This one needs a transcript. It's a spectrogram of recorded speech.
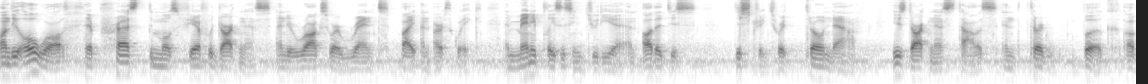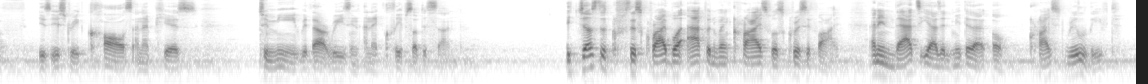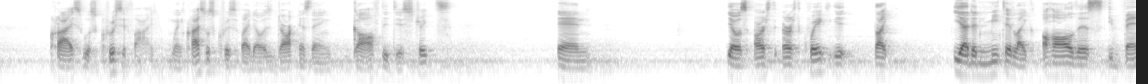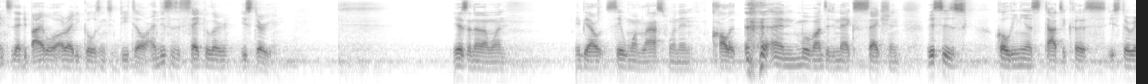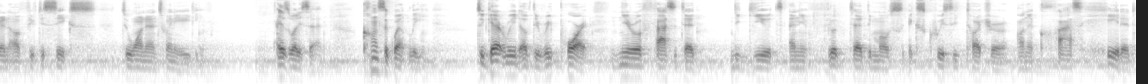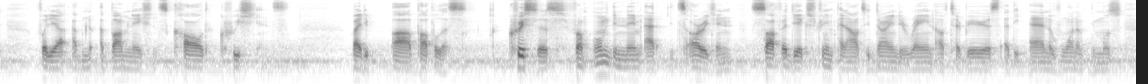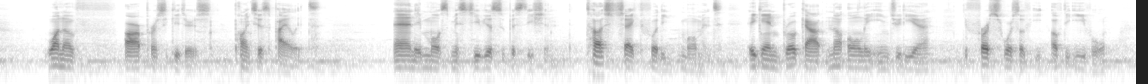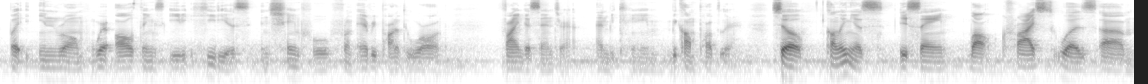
On the old world, there pressed the most fearful darkness, and the rocks were rent by an earthquake, and many places in Judea and other dis- districts were thrown down. This darkness, Thallus, in the third book of his history, calls and appears to me without reason an eclipse of the sun. It just describes what happened when Christ was crucified. And in that, he has admitted that, oh, Christ really lived. Christ was crucified. When Christ was crucified, there was darkness that engulfed the districts. And there was earth, earthquake. It, like he had admitted like all these events that the Bible already goes into detail, and this is a secular historian. Here's another one. Maybe I would say one last one and call it and move on to the next section. This is Cornelius Tacitus, historian of 56 to 120 AD. Here's what he said. Consequently, to get rid of the report, Nero faceted the guilt and inflicted the most exquisite torture on a class hated for their ab- abominations called Christians by the uh, populace. Christus, from whom the name had its origin, suffered the extreme penalty during the reign of Tiberius at the end of one of the most one of our persecutors, Pontius Pilate, and a most mischievous superstition, thus checked for the moment, again broke out not only in Judea, the first source of, of the evil, but in Rome, where all things hideous and shameful from every part of the world find a center and became become popular. So Cornelius is saying, well, Christ was um,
